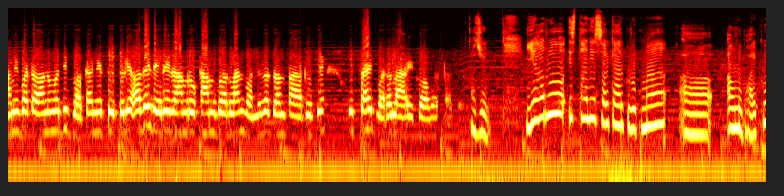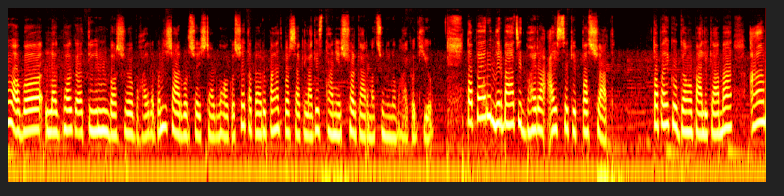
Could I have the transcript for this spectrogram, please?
हामीबाट अनुमोदित भएका नेतृत्वले अझै धेरै राम्रो काम गर्लान् भनेर जनताहरू चाहिँ उत्साहित भएर लागेको अवस्था छ। हजुर। यहाँहरू स्थानीय सरकारको रूपमा आउनु भएको अब लगभग तिन वर्ष भएर पनि चार वर्ष स्टार्ट भएको छ। तपाईँहरू पाँच वर्षका लागि स्थानीय सरकारमा चुनिनु भएको थियो। तपाईँहरू निर्वाचित भएर आइसके पश्चात तपाईँको गाउँपालिकामा आम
